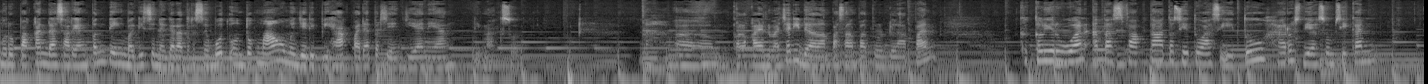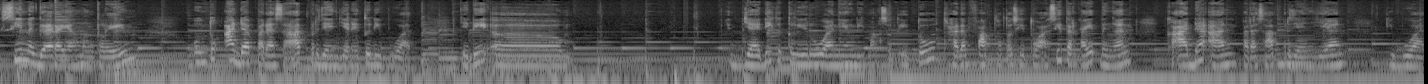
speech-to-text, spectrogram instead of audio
merupakan dasar yang penting bagi si negara tersebut untuk mau menjadi pihak pada perjanjian yang dimaksud. Nah, um, kalau kalian baca di dalam pasal 48, kekeliruan atas fakta atau situasi itu harus diasumsikan si negara yang mengklaim untuk ada pada saat perjanjian itu dibuat. Jadi um, jadi kekeliruan yang dimaksud itu terhadap fakta atau situasi terkait dengan keadaan pada saat perjanjian dibuat.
